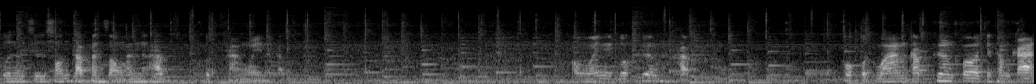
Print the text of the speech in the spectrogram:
ตัวหนังสือซ้อนทับกันสองอันนะครับ กดค้างไว้นะครับ เอาไว้ในตัวเครื่องนะครับก็กดวางครับ เครื่องก็จะทำการ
